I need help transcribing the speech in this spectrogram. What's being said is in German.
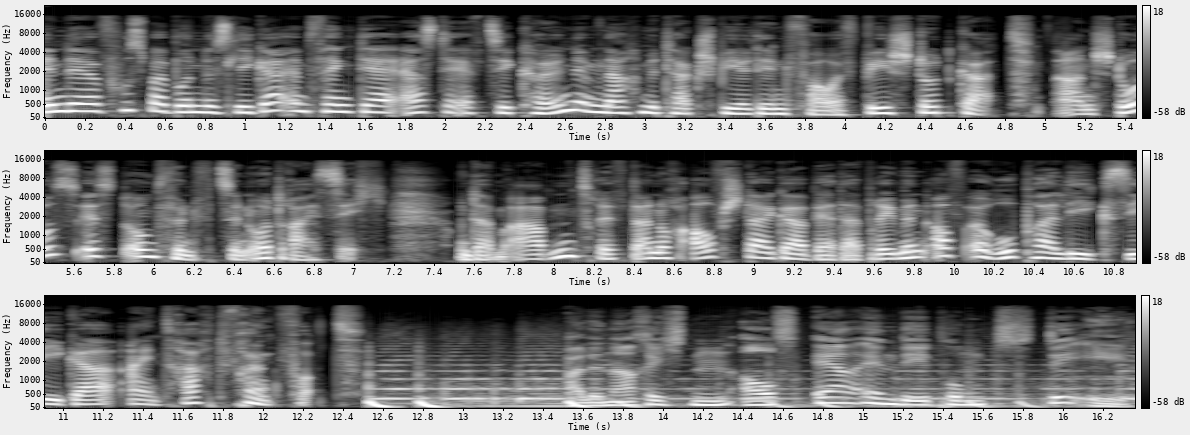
In der Fußball-Bundesliga empfängt der erste FC Köln im Nachmittagsspiel den VfB Stuttgart. Anstoß ist um 15.30 Uhr. Und am Abend trifft dann noch Aufsteiger Werder Bremen auf Europa League-Sieger Eintracht Frankfurt. Alle Nachrichten auf rnd.de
